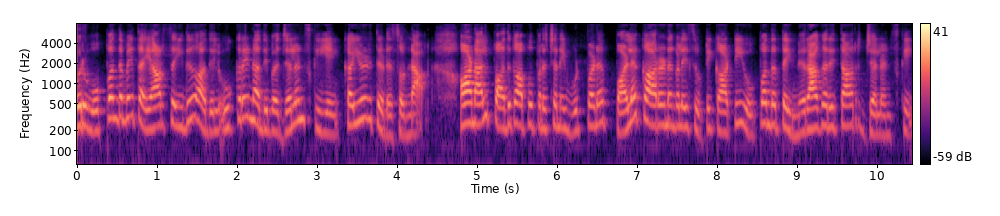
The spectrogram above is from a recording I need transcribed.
ஒரு ஒப்பந்தமே தயார் செய்து அதில் உக்ரைன் அதிபர் ஜெலன்ஸ்கியை கையெழுத்திட சொன்னார். ஆனால் பாதுகாப்பு பிரச்சினை உட்பட பல காரணங்களை சுட்டிக்காட்டி ஒப்பந்தத்தை நிராகரித்தார் ஜெலன்ஸ்கி.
